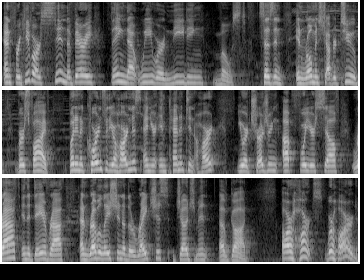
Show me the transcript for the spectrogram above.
and forgive our sin, the very thing that we were needing most. It says in, in Romans chapter 2, verse 5 But in accordance with your hardness and your impenitent heart, you are treasuring up for yourself wrath in the day of wrath and revelation of the righteous judgment of God. Our hearts were hard.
